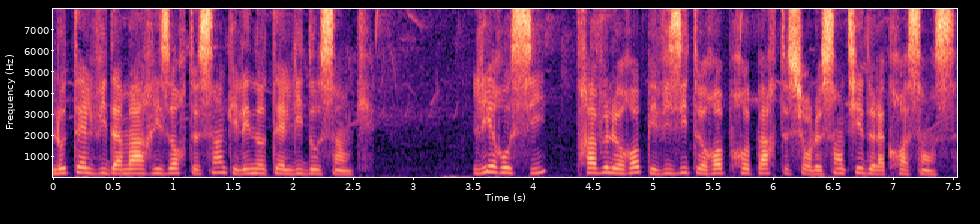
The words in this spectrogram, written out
l'hôtel Vidamar Resort 5 et l'Enotel Lido 5. Lire aussi, Travel Europe et Visite Europe repartent sur le sentier de la croissance.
